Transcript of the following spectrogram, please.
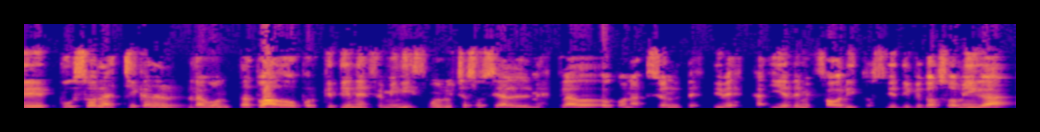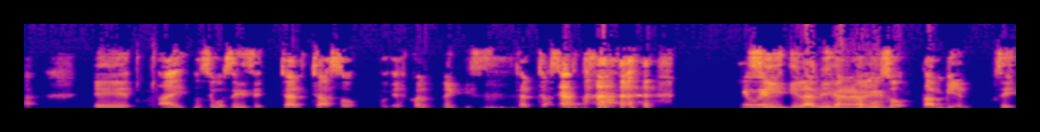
eh, puso La chica del dragón tatuado porque tiene feminismo y lucha social mezclado con acción detectivesca y es de mis favoritos. Y etiquetó a su amiga, eh, ay, no sé cómo se dice, Charchazo, es con X, Charchazo. Sí, y la amiga la puso también. Sí,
